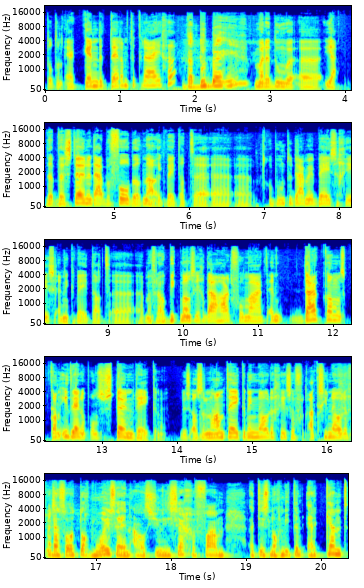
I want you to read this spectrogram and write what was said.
tot een erkende term te krijgen, Dat doet Bijeen? maar dat doen we, eh, ja, we, we steunen daar bijvoorbeeld, nou, ik weet dat eh, Ubuntu daarmee bezig is en ik weet dat mevrouw Biekman zich daar hard voor maakt. En daar kan, kan iedereen op onze steun rekenen. Dus als er een handtekening nodig is of een actie nodig Maar is, dan zou het toch mooi zijn als jullie zeggen van het is nog niet een erkend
